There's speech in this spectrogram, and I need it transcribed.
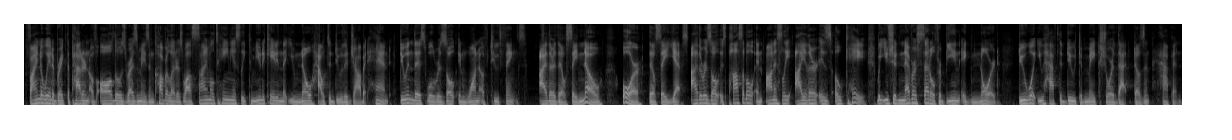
Find a way to break the pattern of all those resumes and cover letters while simultaneously communicating that you know how to do the job at hand. Doing this will result in one of two things. Either they'll say no, or they'll say yes. Either result is possible, and honestly, either is okay. But you should never settle for being ignored. Do what you have to do to make sure that doesn't happen.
